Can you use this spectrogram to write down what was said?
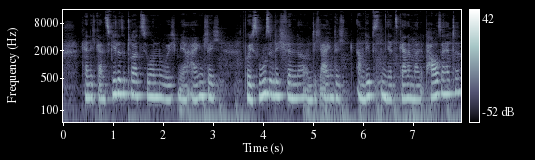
kenne ich ganz viele Situationen, wo ich mir eigentlich wo ich es wuselig finde und ich eigentlich am liebsten jetzt gerne mal eine Pause hätte,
